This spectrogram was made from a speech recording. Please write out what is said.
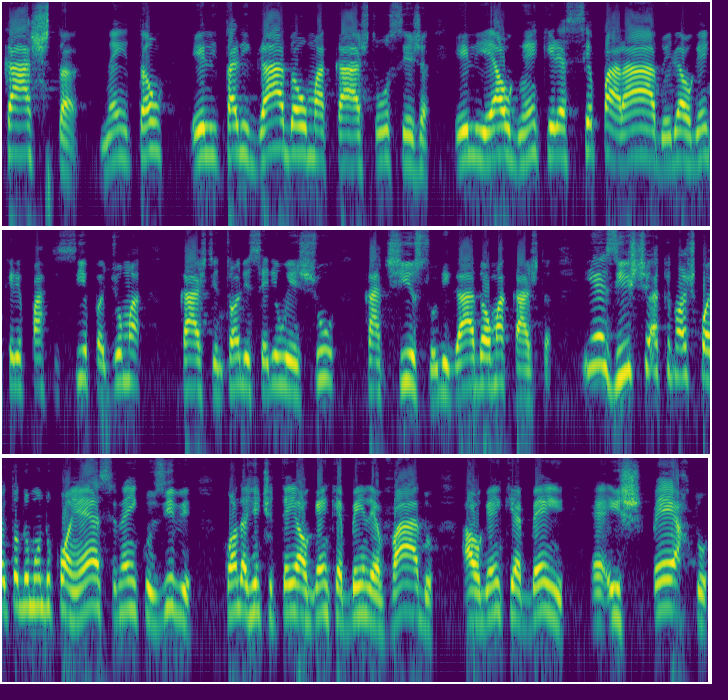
casta, né? Então, ele está ligado a uma casta, ou seja, ele é alguém que ele é separado, ele é alguém que ele participa de uma casta. Então, ele seria um Exu catiço, ligado a uma casta. E existe a que nós todo mundo conhece, né? Inclusive, quando a gente tem alguém que é bem levado, alguém que é bem é, esperto,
